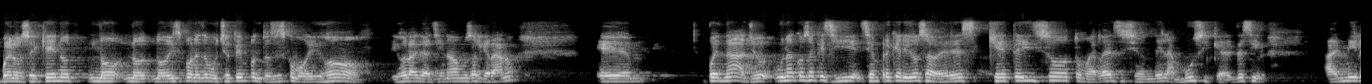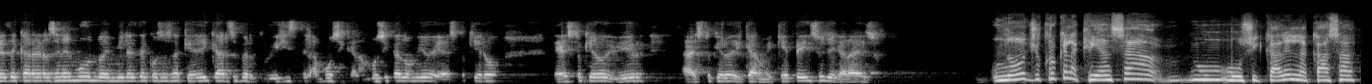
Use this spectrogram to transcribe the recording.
Bueno, sé que no, no, no, no dispones de mucho tiempo, entonces como dijo, dijo la gallina, vamos al grano. Eh, pues nada, yo una cosa que sí siempre he querido saber es qué te hizo tomar la decisión de la música. Es decir, hay miles de carreras en el mundo, hay miles de cosas a que dedicarse, pero tú dijiste la música, la música es lo mío y a esto quiero, de esto quiero vivir, a esto quiero dedicarme. ¿Qué te hizo llegar a eso? No, yo creo que la crianza musical en la casa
